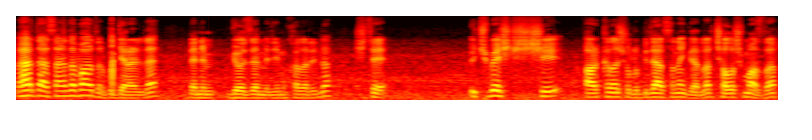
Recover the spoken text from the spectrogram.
her dershanede vardır bu genelde. Benim gözlemlediğim kadarıyla. İşte 3-5 kişi arkadaş olup bir dershaneye giderler, çalışmazlar.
